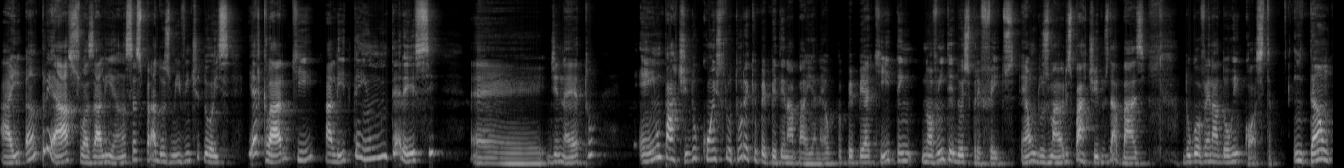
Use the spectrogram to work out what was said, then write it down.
aí ampliar suas alianças para 2022. E é claro que ali tem um interesse é, de Neto em um partido com a estrutura que o PP tem na Bahia. Né? O PP aqui tem 92 prefeitos, é um dos maiores partidos da base do governador Rui Costa. Então,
